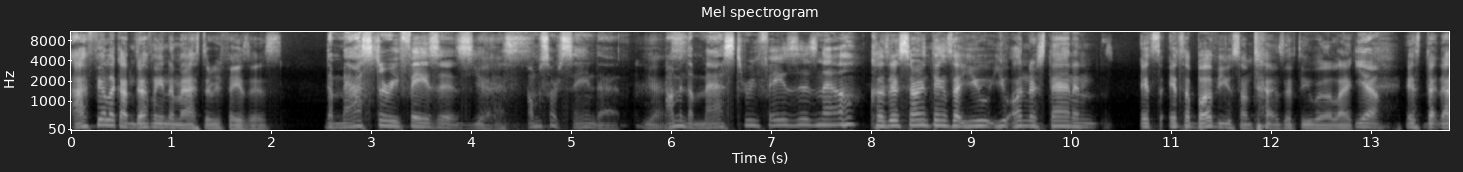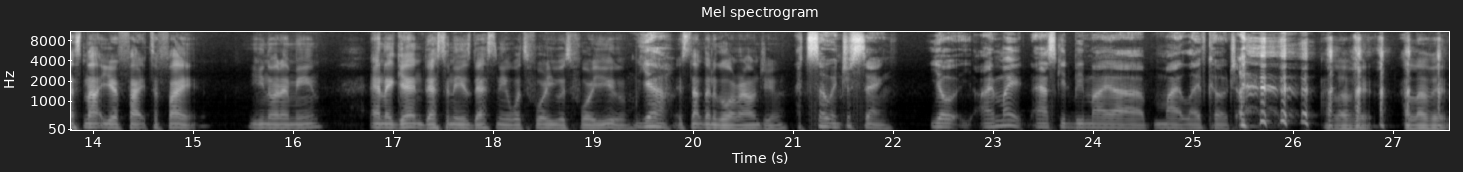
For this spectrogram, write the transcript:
I feel like I'm definitely in the mastery phases. The mastery phases. Yes. I'm gonna start saying that. Yes. I'm in the mastery phases now. Cause there's certain things that you you understand and it's it's above you sometimes, if you will. Like yeah, it's that that's not your fight to fight. You know what I mean? And again, destiny is destiny. What's for you is for you. Yeah. It's not gonna go around you. That's so interesting. Yo, I might ask you to be my uh my life coach. I love it. I love it.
